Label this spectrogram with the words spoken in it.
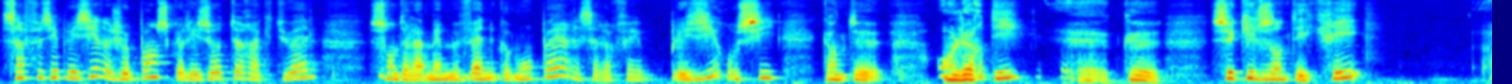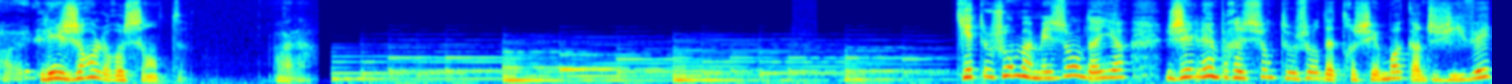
Ça faisait plaisir et je pense que les auteurs actuels sont de la même veine que mon père et ça leur fait plaisir aussi quand euh, on leur dit euh, que ce qu'ils ont écrit, euh, les gens le ressentent. Voilà. Qui est toujours ma maison d'ailleurs. J'ai l'impression toujours d'être chez moi quand j'y vais,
